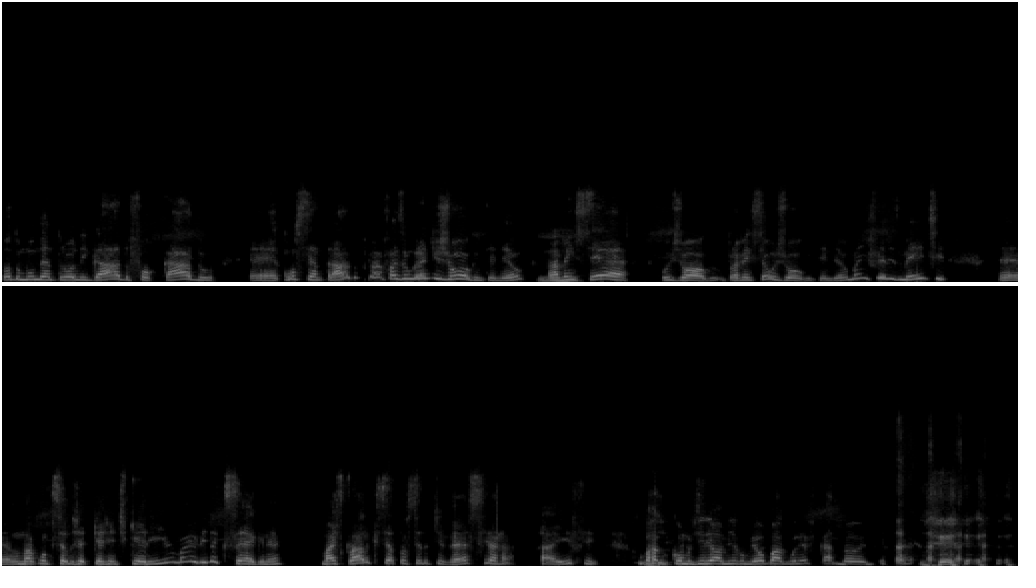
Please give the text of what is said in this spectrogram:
todo mundo entrou ligado, focado, é, concentrado para fazer um grande jogo, entendeu? Uhum. Para vencer o jogo, para vencer o jogo, entendeu? Mas infelizmente é, não aconteceu do jeito que a gente queria, mas é vida que segue, né? Mas claro que se a torcida tivesse, aí, uhum. como diria um amigo meu, o bagulho ia ficar doido.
